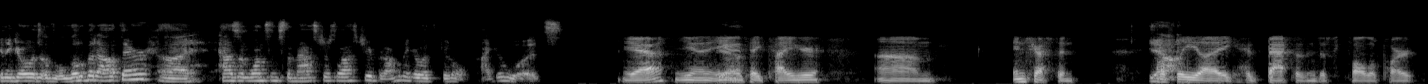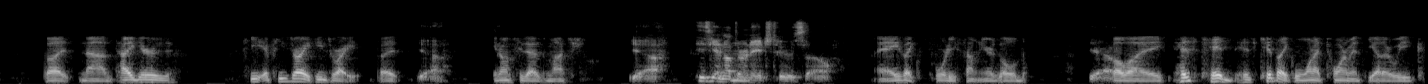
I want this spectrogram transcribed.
going to go with a little bit out there. Uh, hasn't won since the Masters last year, but I'm going to go with good old Tiger Woods. Yeah, you you're Yeah. gonna take Tiger. Um, interesting. Yeah, Hopefully, like his back doesn't just fall apart. But nah, Tiger. If he if he's right, he's right. But yeah, you don't see that as much. yeah. He's getting up there in age too, so And he's like 40 something years old. yeah. But like his kid, his kid like won a tournament the other week.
